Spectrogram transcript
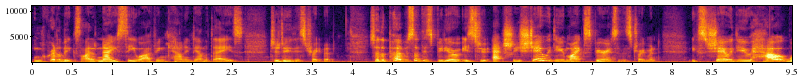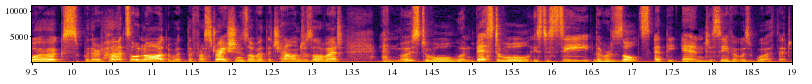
incredibly excited. Now you see why I've been counting down the days to do this treatment. So the purpose of this video is to actually share with you my experience of this treatment. Share with you how it works, whether it hurts or not, what the frustrations of it, the challenges of it, and most of all and best of all is to see the results at the end to see if it was worth it.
